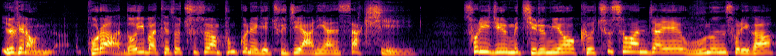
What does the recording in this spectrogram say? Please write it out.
이렇게 나옵니다. 보라, 너희 밭에서 추수한 품꾼에게 주지 아니한 싹시 소리 지르며 그 추수한 자의 우는 소리가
